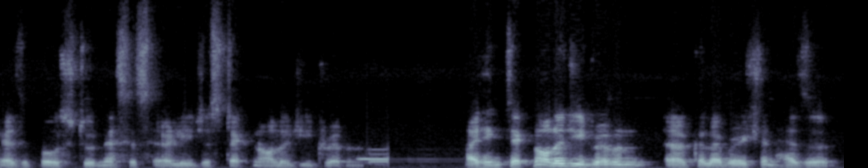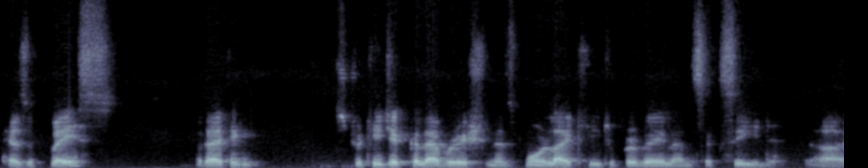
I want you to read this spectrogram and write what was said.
as opposed to necessarily just technology driven. I think technology-driven uh, collaboration has a has a place, but I think strategic collaboration is more likely to prevail and succeed uh,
